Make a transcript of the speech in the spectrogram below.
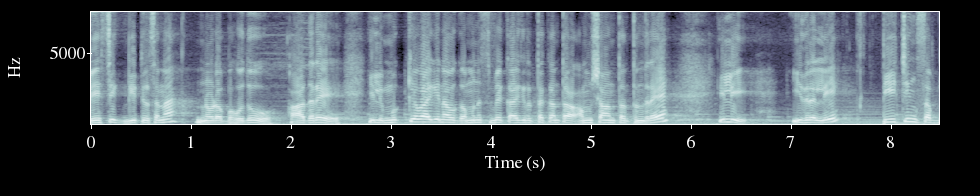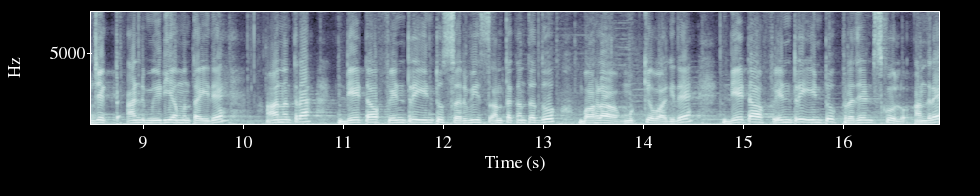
ಬೇಸಿಕ್ ಡೀಟೇಲ್ಸನ್ನು ನೋಡಬಹುದು. ಆದರೆ ಇಲ್ಲಿ ಮುಖ್ಯವಾಗಿ ನಾವು ಗಮನಿಸಬೇಕಾಗಿರ್ತಕ್ಕಂಥ ಅಂಶ ಅಂತಂತಂದರೆ ಇಲ್ಲಿ ಇದರಲ್ಲಿ ಟೀಚಿಂಗ್ ಸಬ್ಜೆಕ್ಟ್ ಆ್ಯಂಡ್ ಮೀಡಿಯಮ್ ಅಂತ ಇದೆ. ಆನಂತರ date of entry into service ಅಂತಕ್ಕಂಥದ್ದು ಬಹಳ ಮುಖ್ಯವಾಗಿದೆ. Date of entry into present school ಅಂದರೆ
